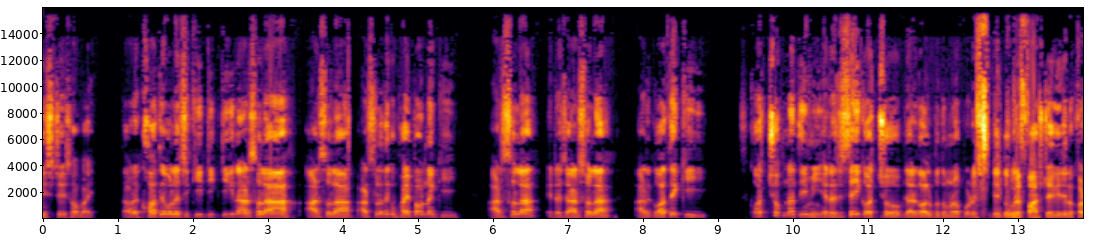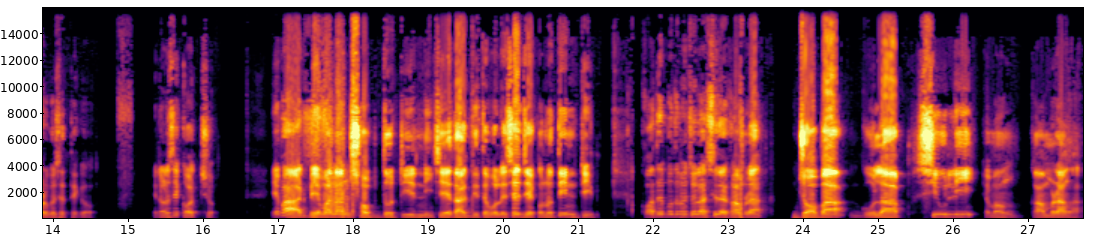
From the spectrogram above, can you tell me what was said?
নিশ্চয়ই সবাই। তারপরে খতে বলেছে কি, টিকটিকি না আরশোলা আরশোলা আরশোলা থেকে ভয় পাও নাকি? আরশোলা, এটা হচ্ছে আরশোলা, আর গতে কি? কচ্ছপ না তিমি? এটা হচ্ছে সেই কচ্ছপ যার গল্প তোমরা পড়েছো, যে দৌড়ে ফার্স্ট হয়ে গেছিল খরগোশের থেকেও। এটা হলো সেই কচ্ছপ। এবার বেমানান শব্দটির নিচে দাগ দিতে বলেছে যে কোনো তিনটি। কতে প্রথমে চলে আসছি, দেখো আমরা। জবা, গোলাপ, শিউলি এবং কামরাঙা।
